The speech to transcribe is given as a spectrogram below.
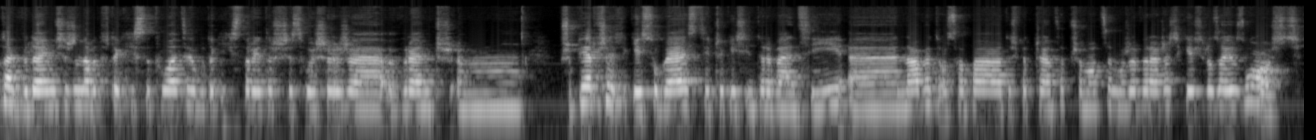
tak, wydaje mi się, że nawet w takich sytuacjach, bo takie historie też się słyszy, że wręcz. Um przy pierwszej takiej sugestii czy jakiejś interwencji, e, nawet osoba doświadczająca przemocy może wyrażać jakiegoś rodzaju złość,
